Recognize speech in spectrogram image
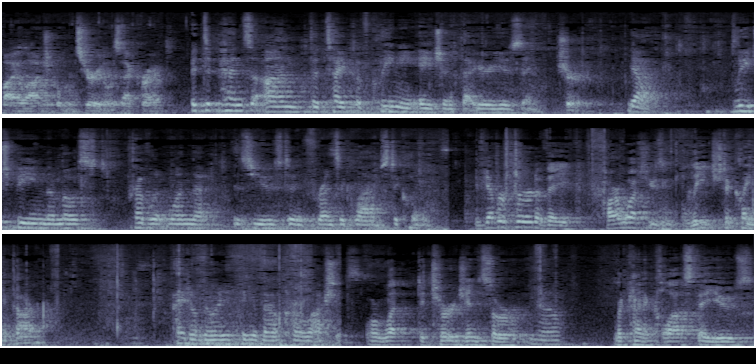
biological material. Is that correct? It depends on the type of cleaning agent that you're using. Sure. Yeah. Bleach being the most prevalent one that is used in forensic labs to clean. Have you ever heard of a car wash using bleach to clean a car? I don't know anything about car washes. Or what detergents or No, what kind of cloths they use?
